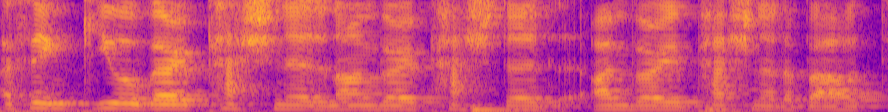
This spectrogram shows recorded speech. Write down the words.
I think you are very passionate, and I'm very passionate. I'm very passionate about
